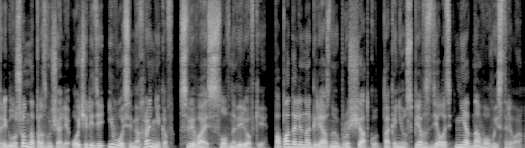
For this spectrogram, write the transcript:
Приглушенно прозвучали очереди, и восемь охранников, свиваясь словно веревки, попадали на грязную брусчатку, так и не успев сделать ни одного выстрела.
